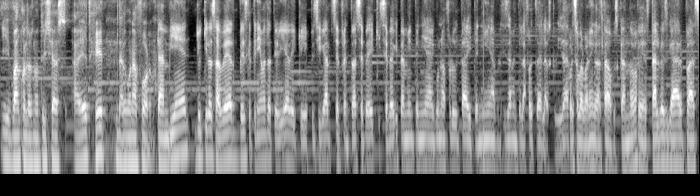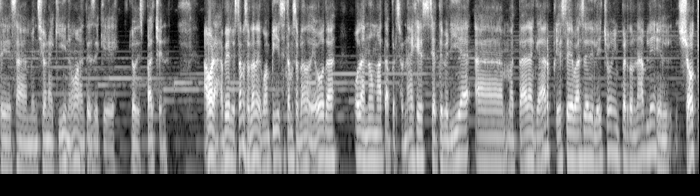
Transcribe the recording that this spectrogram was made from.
y van con las noticias a Edhead de alguna forma. También yo quiero saber, ves que teníamos la teoría de que pues, si Garp se enfrentó a Sebek y Sebek también tenía alguna fruta y tenía precisamente la fruta de la oscuridad, por eso Barbanegra la estaba buscando, pues tal vez Garp hace esa mención aquí, ¿no? Antes de que lo despachen. Ahora, a ver, estamos hablando de One Piece, estamos hablando de Oda. Oda no mata personajes, se atrevería a matar a Garp. Ese va a ser el hecho imperdonable, el shock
